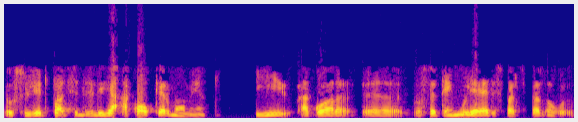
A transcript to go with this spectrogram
O sujeito pode se desligar a qualquer momento. E agora eh, você tem mulheres participando.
